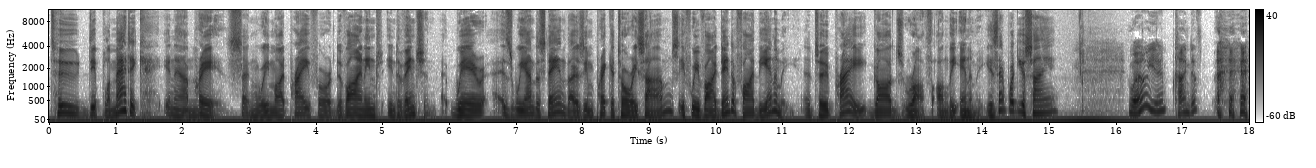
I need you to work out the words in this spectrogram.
too diplomatic in our mm. prayers? And we might pray for a divine in- intervention, whereas we understand those imprecatory Psalms, if we've identified the enemy, uh, to pray God's wrath on the enemy. Is that what you're saying? Well, yeah, kind of.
